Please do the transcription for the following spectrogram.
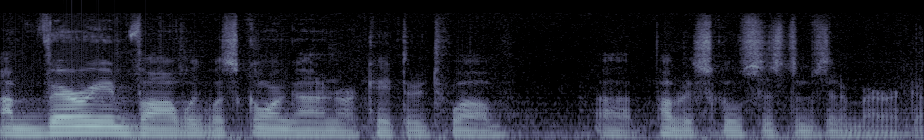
I'm very involved with what's going on in our K through 12 uh, public school systems in America.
